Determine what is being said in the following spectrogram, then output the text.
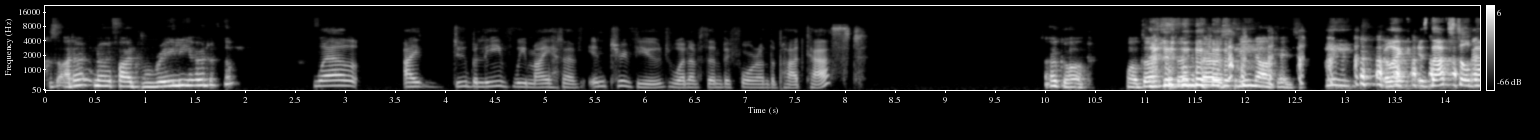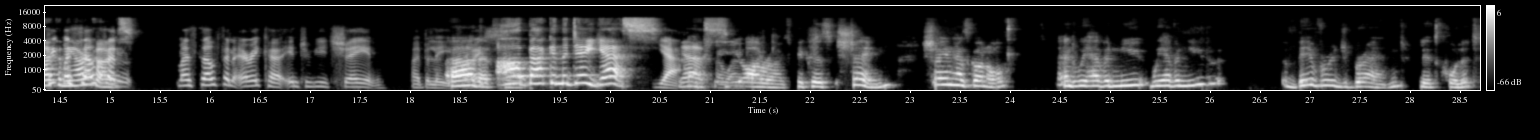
Because I don't know if I'd really heard of them. Well, I do believe we might have interviewed one of them before on the podcast. Oh God. Well, don't, don't embarrass me now, Kate. like, is that still back in the archives? And, myself and Erica interviewed Shane, I believe. Ah, right? that's Ah, back in the day, yes. Yeah. Yes. You are right because Shane, Shane has gone off, and we have a new we have a new beverage brand, let's call it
